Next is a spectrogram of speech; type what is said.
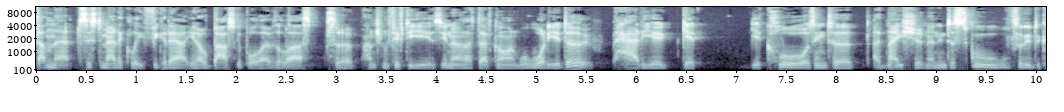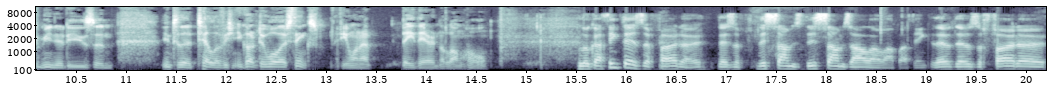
done that systematically, figured out, you know, basketball over the last sort of 150 years, you know, they've gone, well, what do you do? How do you get your claws into a nation and into schools and into communities and into the television? You've got to do all those things if you want to be there in the long haul. Look, I think there's a photo. There's a this sums this sums Arlo up. I think there, there was a photo. Uh,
